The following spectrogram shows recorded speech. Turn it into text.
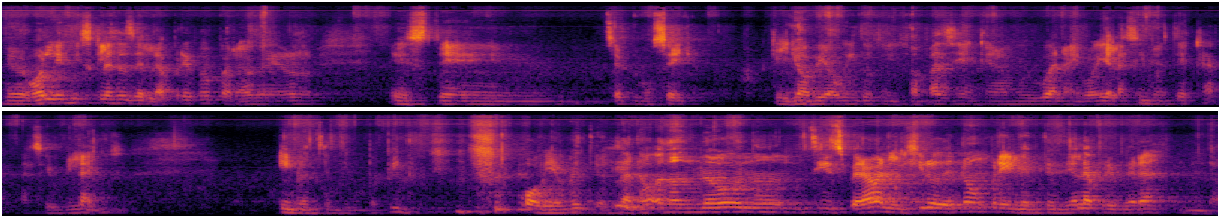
me volé mis clases de la prepa para ver este, séptimo sello, que yo había oído que mis papás decían que era muy buena y voy a la cineteca hace mil años y no entendí un pepino. Obviamente, o sea, no, no, no, si esperaban el giro de nombre y le entendía la primera, no.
